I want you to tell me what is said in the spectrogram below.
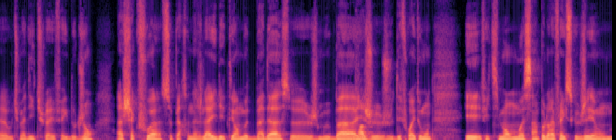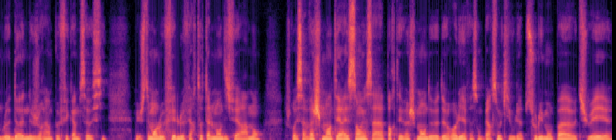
euh, où tu m'as dit que tu l'avais fait avec d'autres gens, à chaque fois, ce personnage-là, il était en mode badass, euh, je me bats et je, je tout le monde. Et effectivement, moi, c'est un peu le réflexe que j'ai, on me le donne, j'aurais un peu fait comme ça aussi. Mais justement, le fait de le faire totalement différemment, je trouvais ça vachement intéressant et ça a apporté vachement de, de relief à son perso qui voulait absolument pas euh, tuer, euh,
